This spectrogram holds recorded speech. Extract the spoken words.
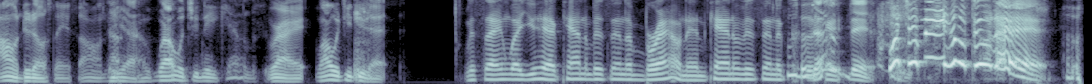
I don't do those things. So I don't know. Yeah. Why would you need cannabis? Right? Why would you do that? The same way you have cannabis in a brown and cannabis in a Who cookie. does that? What you mean? Who do that?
